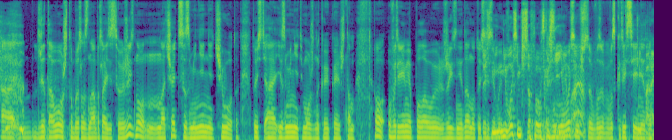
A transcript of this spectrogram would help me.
а для того, чтобы разнообразить свою жизнь, ну, начать с изменения чего-то. То есть, а изменить можно, конечно, там, время половой жизни, да, ну, то есть... То есть не, вы... не 8 часов по воскресеньям, Не 8 а часов в воскресенье, да.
